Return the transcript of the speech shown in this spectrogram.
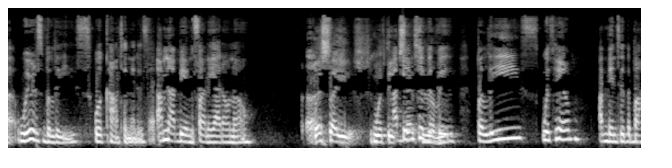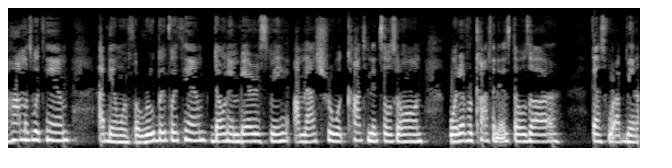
Uh, where's Belize? What continent is that? I'm not being funny. I don't know. Uh, Let's say, with the I've been to the Be- Belize with him. I've been to the Bahamas with him. I've been with Aruba with him. Don't embarrass me. I'm not sure what continents those are on. Whatever continents those are, that's where I've been.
